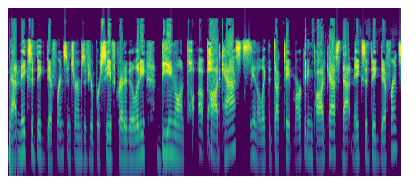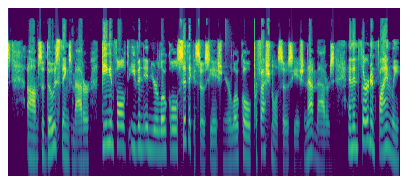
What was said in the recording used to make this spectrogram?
That makes a big difference in terms of your perceived credibility. Being on po- uh, podcasts, you know, like the Duct Tape Marketing podcast, that makes a big difference. Um, so those things matter. Being involved even in your local civic association, your local professional association, that matters. And then third and finally,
